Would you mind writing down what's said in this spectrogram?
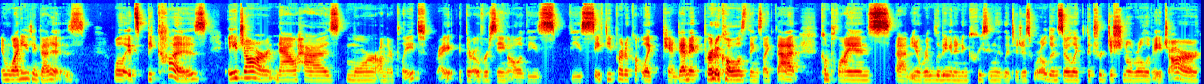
And why do you think that is? Well, it's because HR now has more on their plate, right? they're overseeing all of these these safety protocol like pandemic protocols things like that compliance um, you know we're living in an increasingly litigious world and so like the traditional role of hr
